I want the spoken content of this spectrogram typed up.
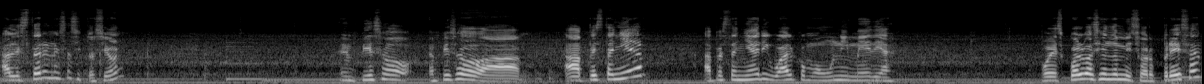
al estar en esa situación, empiezo, empiezo a, a pestañear, a pestañear igual como una y media. Pues, ¿cuál va siendo mi sorpresa?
